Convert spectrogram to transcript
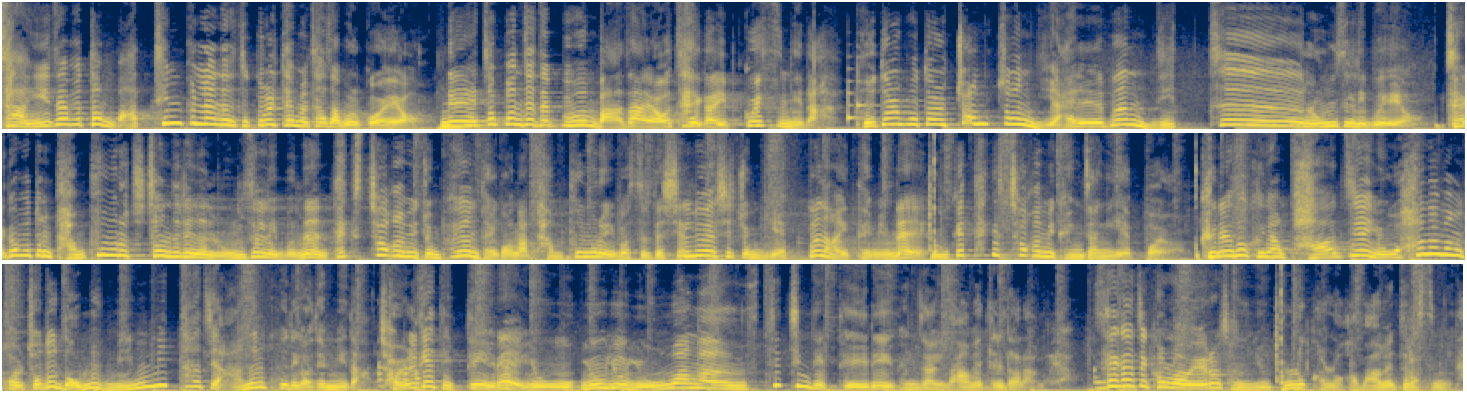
자 이제부터 마틴 플랜에서 꿀템을 찾아볼 거예요 네 첫 번째 제품은 맞아요 제가 입고 있습니다 보들보들 쫀쫀 얇은 니트 long sleeve 예요 제가 보통 단품으로 추천드리는 long sleeve는 texture감이 좀 표현되거나 단품으로 입었을 때 실루엣이 좀 예쁜 아이템인데 이게 texture감이 굉장히 예뻐요 그래서 그냥 바지에 요 하나만 걸쳐도 너무 밋밋하지 않은 코디가 됩니다 절개 디테일에 요 요요 요망한 stitching 디테일이 굉장히 마음에 들더라고요 세 가지 colorway로 저는 이 블루 컬러가 마음에 들었습니다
